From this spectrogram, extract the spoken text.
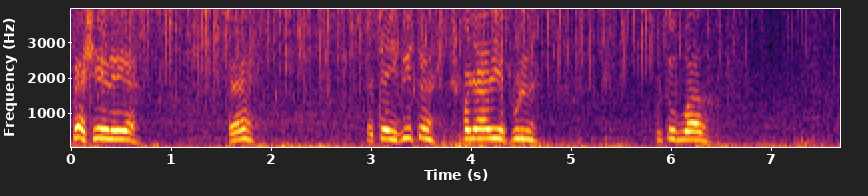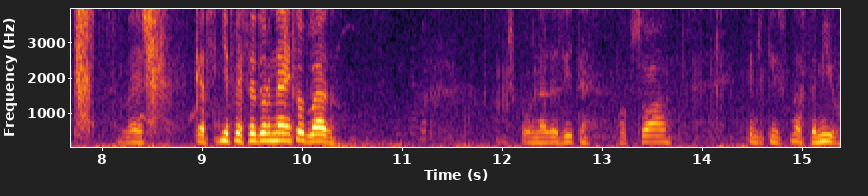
fecha a areia. É? Até evita espalhar areia por, por todo lado. Mas cabecinha pensadora não é em todo lado. Esplanadazita para o pessoal. Temos aqui o nosso amigo,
